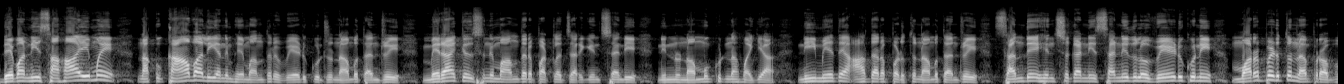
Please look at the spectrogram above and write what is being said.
దేవా నీ సహాయమే నాకు కావాలి అని మేమందరూ వేడుకుంటున్నాము తండ్రి. మిరాకిల్స్ని మా అందరి పట్ల జరిగించండి. నిన్ను నమ్ముకున్నామయ్యా. నీ మీదే ఆధారపడుతున్నాము తండ్రి. సందేహించగా నీ సన్నిధిలో వేడుకుని మొరపెడుతున్నా ప్రభు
